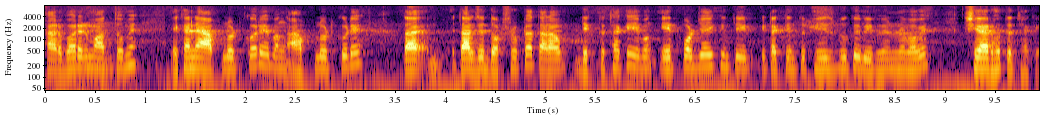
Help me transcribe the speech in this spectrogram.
সার্ভারের মাধ্যমে এখানে আপলোড করে এবং আপলোড করে তা- তার যে দর্শকরা তারাও দেখতে থাকে এবং এর পর্যায়ে কিন্তু এটা কিন্তু ফেসবুকে বিভিন্নভাবে শেয়ার হতে থাকে।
